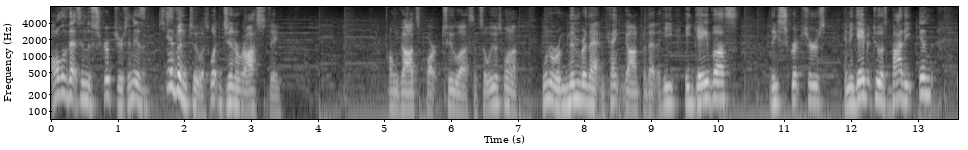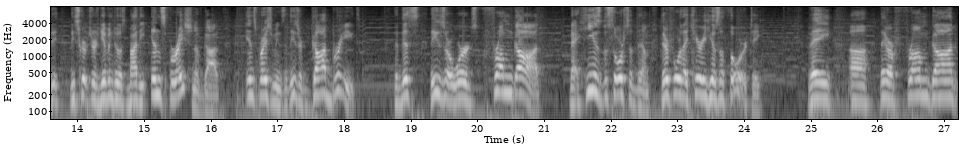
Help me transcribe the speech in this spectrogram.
All of that's in the scriptures and is given to us. What generosity on God's part to us. And so we just want to want to remember that and thank God for that. he He gave us these scriptures and He gave it to us by the in, these scriptures given to us by the inspiration of God. Inspiration means that these are God breathed. That this these are words from God. That He is the source of them. Therefore, they carry His authority. They uh, they are from God,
